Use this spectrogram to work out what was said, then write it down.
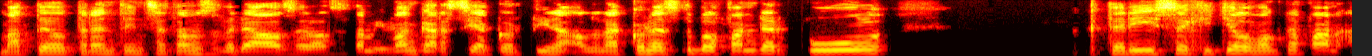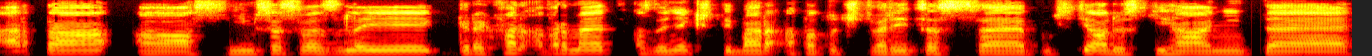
Mateo Trentin se tam zvedal, zvedal se tam Ivan Garcia Cortina, ale nakonec to byl Van der Poel, který se chytil Vouta van Arta a s ním se svezli Greg van Avermet a Zdeněk Štybar a tato čtverice se pustila do stíhání té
